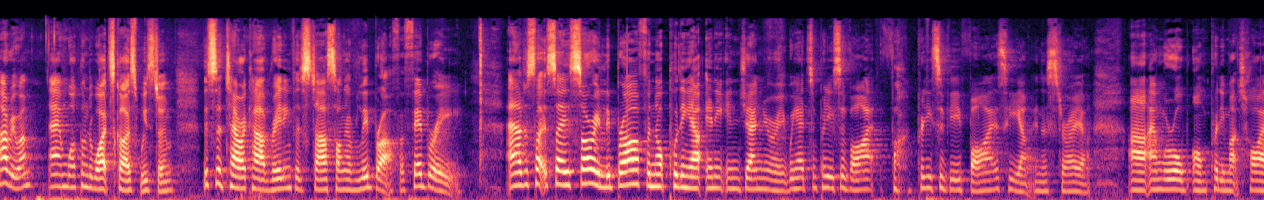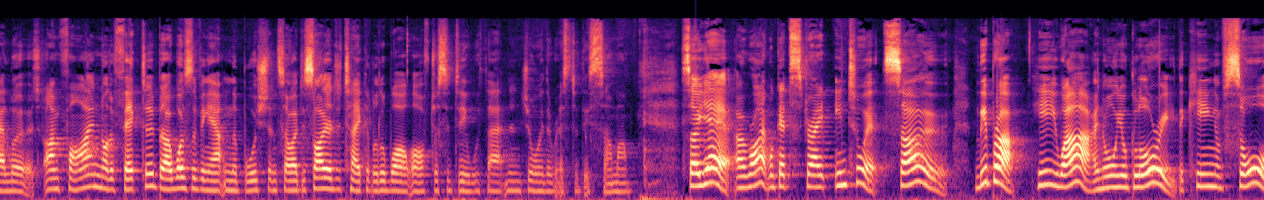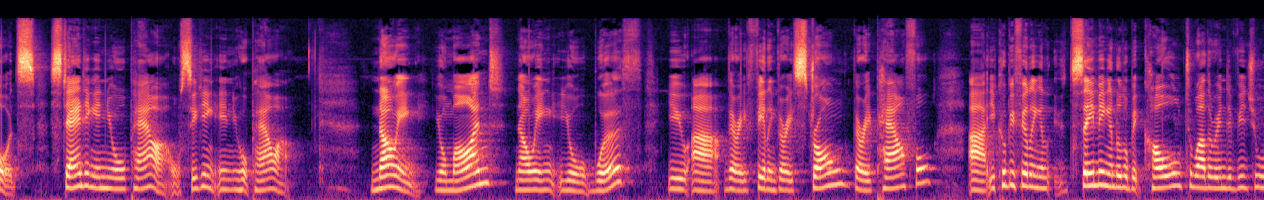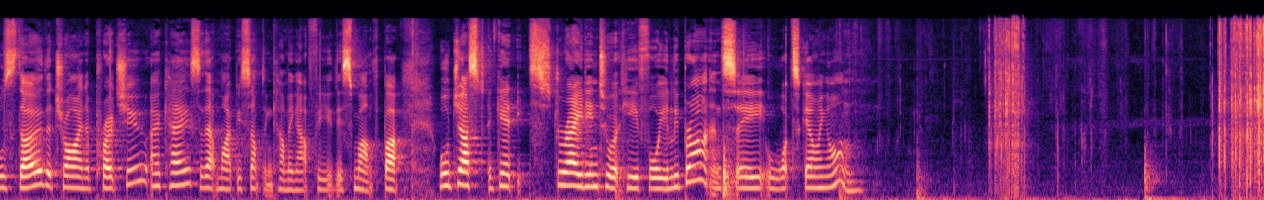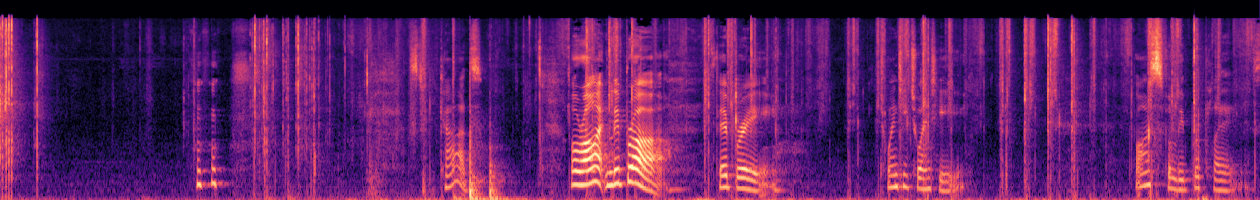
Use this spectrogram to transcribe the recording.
Hi everyone, and welcome to Whiteskys Wisdom. This is a tarot card reading for the star Song of Libra for February. And I'd just like to say sorry, Libra, for not putting out any in January. We had some pretty severe, pretty severe fires here in Australia, uh, and we're all on pretty much high alert. I'm fine, not affected, but I was living out in the bush, and so I decided to take a little while off just to deal with that and enjoy the rest of this summer. So, yeah, all right, we'll get straight into it. So, Libra, here you are in all your glory, the King of Swords, standing in your power or sitting in your power. Knowing your mind, knowing your worth, you are very feeling very strong, very powerful. Uh, you could be feeling seeming a little bit cold to other individuals though that try and approach you. Okay, so that might be something coming up for you this month. But we'll just get straight into it here for you, Libra, and see what's going on. Sticky cards. All right, Libra, February 2020. Advice for Libra, please.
